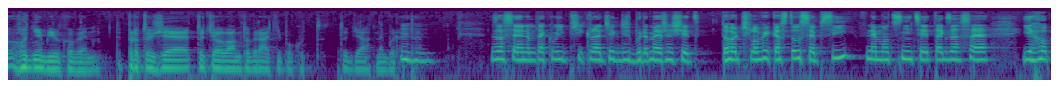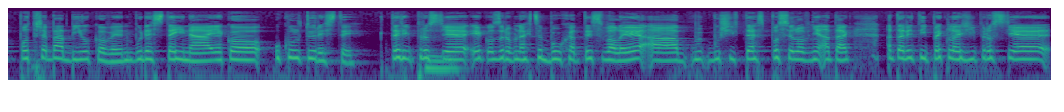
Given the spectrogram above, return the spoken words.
hodně bílkovin, protože to tělo vám to vrátí, pokud to dělat nebudete. Mm-hmm. Zase jenom takový příklad, že když budeme řešit toho člověka s tou sepsí v nemocnici, tak zase jeho potřeba bílkovin bude stejná jako u kulturisty, který prostě hmm. jako zrovna chce bouchat ty svaly a buší v té posilovně a tak. A tady týpek leží prostě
